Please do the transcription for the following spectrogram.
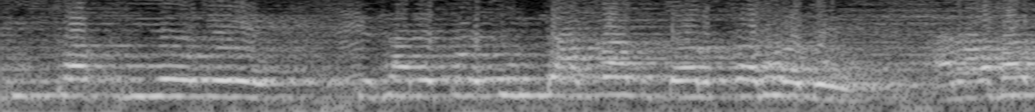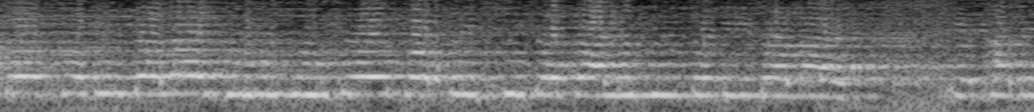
শিক্ষক নিয়োগে সেখানে প্রচুর টাকার দরকার হবে আর আমাদের যে বিদ্যালয়গুলি প্রতিষ্ঠিত চালুকৃত বিদ্যালয়। সেখানে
